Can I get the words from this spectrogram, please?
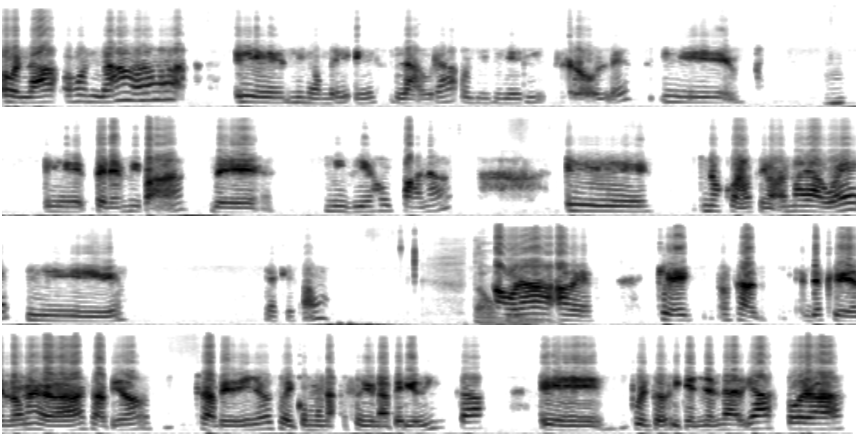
Hola, hola. Eh, mi nombre es Laura Olivieri Robles y eh, tenés mi pana de mi viejo pana. Eh, nos conocimos en Mayagüez y, y aquí estamos. Estamos Ahora, a ver, que, o sea, describiéndome ¿verdad? rápido, rapidillo, soy como una, soy una periodista eh, puertorriqueña en la diáspora,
